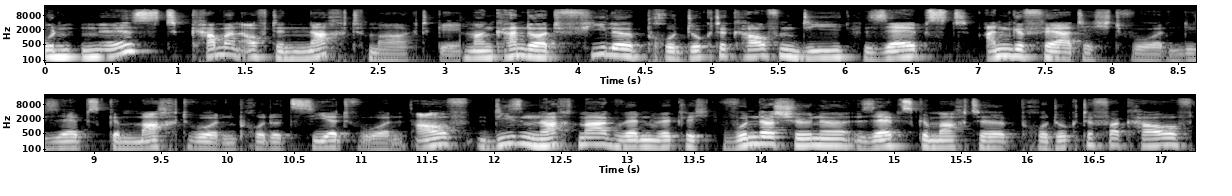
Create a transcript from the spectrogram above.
unten ist, kann man auf den Nachtmarkt gehen. Man kann dort viele Produkte kaufen, die selbst angefertigt wurden, die selbst gemacht wurden, produziert wurden. Auf diesem Nachtmarkt werden wirklich wunderschöne selbstgemachte Produkte verkauft.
